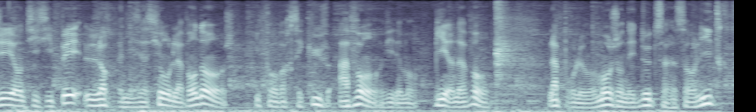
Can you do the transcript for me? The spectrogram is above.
J'ai anticipé l'organisation de la vendange. Il faut avoir ses cuves avant, évidemment, bien avant. Là, pour le moment, j'en ai deux de 500 litres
